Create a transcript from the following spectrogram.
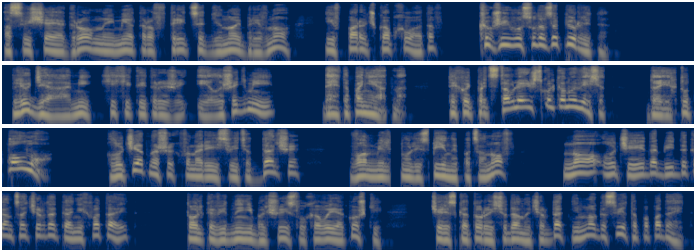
освещая огромные метров тридцать длиной бревно и в парочку обхватов. Как же его сюда заперли-то? «Людями», — хихикает рыжий, — «и лошадьми». «Да это понятно. Ты хоть представляешь, сколько оно весит? Да их тут полно». Лучи от наших фонарей светят дальше. Вон мелькнули спины пацанов. Но лучей добить до конца чердака не хватает. Только видны небольшие слуховые окошки, через которые сюда на чердак немного света попадает.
